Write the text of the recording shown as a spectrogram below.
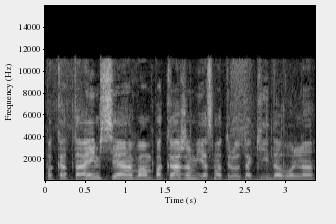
Покатаемся, вам покажем, я смотрю, такие довольно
